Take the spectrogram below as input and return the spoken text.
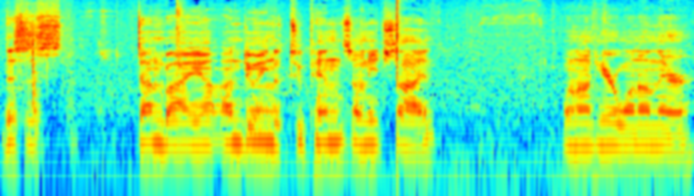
This is done by uh, undoing the two pins on each side. One on here, one on there.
